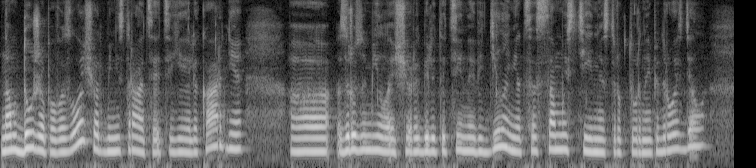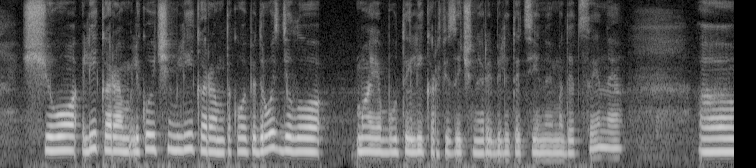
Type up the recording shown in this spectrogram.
Нам дуже повезло, що адміністрація цієї лікарні е, зрозуміла, що реабілітаційне відділення це самостійний структурний підрозділ, що лікарем, лікуючим лікарем такого підрозділу має бути лікар фізичної реабілітаційної медицини. Е,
